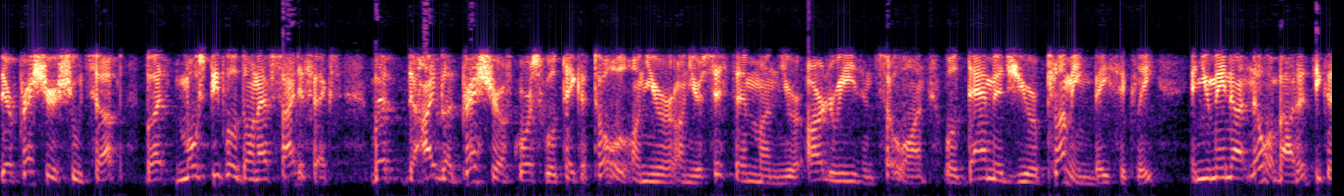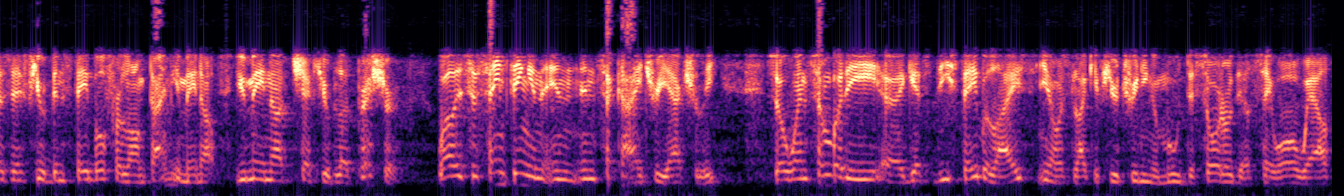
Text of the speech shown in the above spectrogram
Their pressure shoots up, but most people don't have side effects. But the high blood pressure, of course, will take a toll on your on your system, on your arteries, and so on. Will damage your plumbing, basically and you may not know about it because if you've been stable for a long time, you may not you may not check your blood pressure. Well, it's the same thing in in, in psychiatry actually. So when somebody uh, gets destabilized, you know, it's like if you're treating a mood disorder, they'll say, "Oh well,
